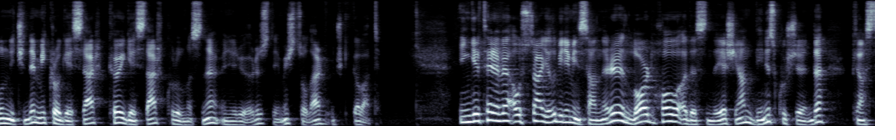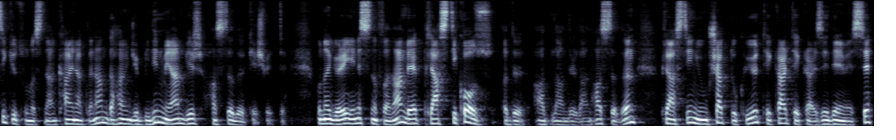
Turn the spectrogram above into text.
Bunun için de mikro GES'ler, köy GES'ler kurulmasını öneriyoruz demiş Solar 3 Gigawatt. İngiltere ve Avustralyalı bilim insanları Lord Howe adasında yaşayan deniz kuşlarında plastik yutulmasından kaynaklanan daha önce bilinmeyen bir hastalığı keşfetti. Buna göre yeni sınıflanan ve plastikoz adı adlandırılan hastalığın plastiğin yumuşak dokuyu tekrar tekrar zedelemesi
